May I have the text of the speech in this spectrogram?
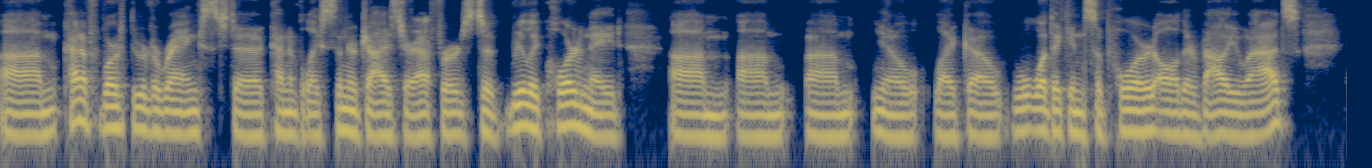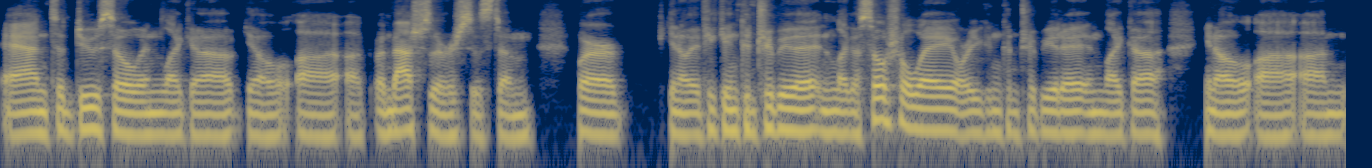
um, kind of work through the ranks to kind of like synergize their efforts to really coordinate um, um, um, you know like uh, what they can support all their value adds and to do so in like a you know uh, a ambassador system where you know if you can contribute it in like a social way or you can contribute it in like a you know uh, um,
